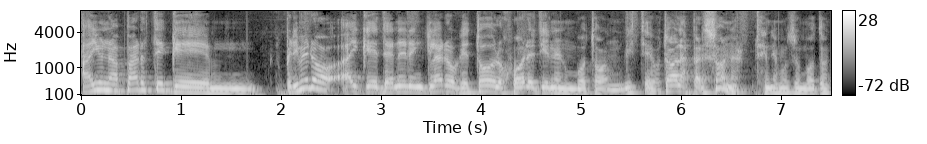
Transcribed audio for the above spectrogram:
Hay una parte que, mm, Primero hay que tener en claro que todos los jugadores tienen un botón, ¿viste? Todas las personas tenemos un botón,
